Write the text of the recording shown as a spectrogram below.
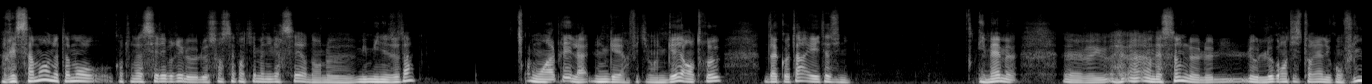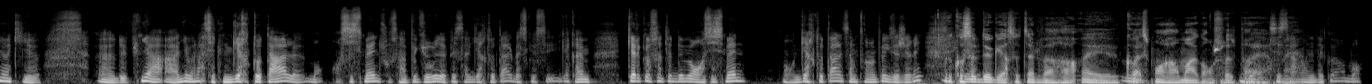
récemment, notamment quand on a célébré le, le 150e anniversaire dans le Minnesota, où on a appelé une guerre, effectivement, une guerre entre Dakota et États-Unis. Et même euh, Anderson, le, le, grand historien du conflit, hein, qui euh, depuis a, a, dit voilà, c'est une guerre totale. Bon, en six semaines, je trouve ça un peu curieux d'appeler ça guerre totale parce que il y a quand même quelques centaines de morts en six semaines. Bon, guerre totale, ça me semble un peu exagéré. Le concept de guerre totale va correspond rarement à grand chose par ouais, C'est mais... ça, on est d'accord. Bon.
